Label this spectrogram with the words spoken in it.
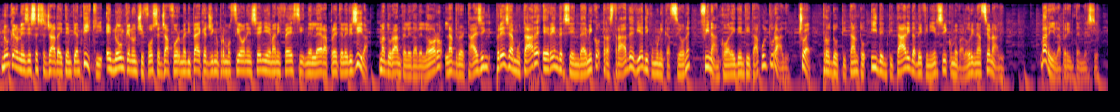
Non che non esistesse già dai tempi antichi e non che non ci fosse già forme di packaging, promozione, insegne e manifesti nell'era pre-televisiva, ma durante l'età dell'oro l'advertising prese a mutare e rendersi endemico tra strade, vie di comunicazione, financo alle identità culturali, cioè prodotti tanto identitari da definirsi come valori nazionali. Barilla per intendersi.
